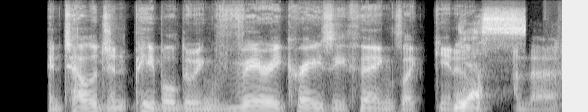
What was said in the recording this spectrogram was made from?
intelligent people doing very crazy things, like you know, Yes. on the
